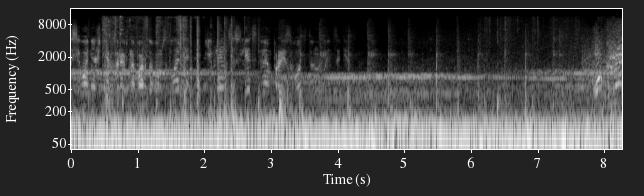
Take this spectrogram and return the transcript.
сегодняшний взрыв на портовом складе является следствием производственного инцидента. Укрыть!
